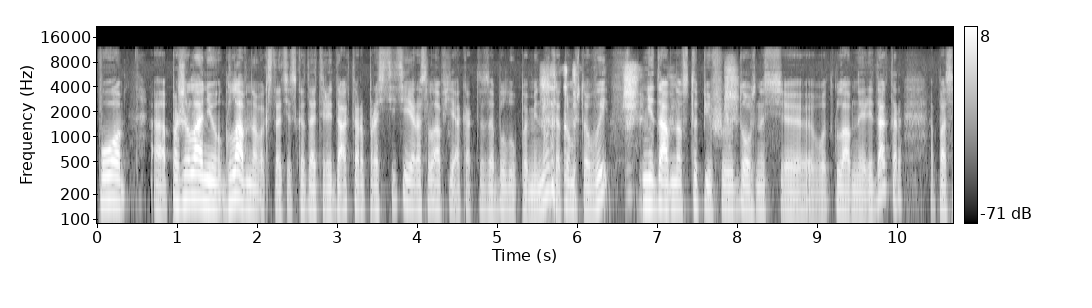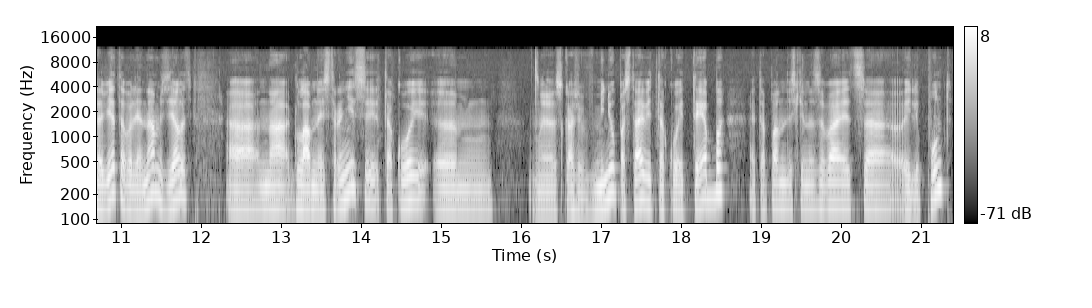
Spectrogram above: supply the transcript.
По а, пожеланию главного, кстати сказать, редактора, простите, Ярослав, я как-то забыл упомянуть о том, что вы, недавно вступившую в должность э, вот, главный редактор, посоветовали нам сделать а, на главной странице такой, эм, э, скажем, в меню поставить такой тэб, это по-английски называется, или пункт,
